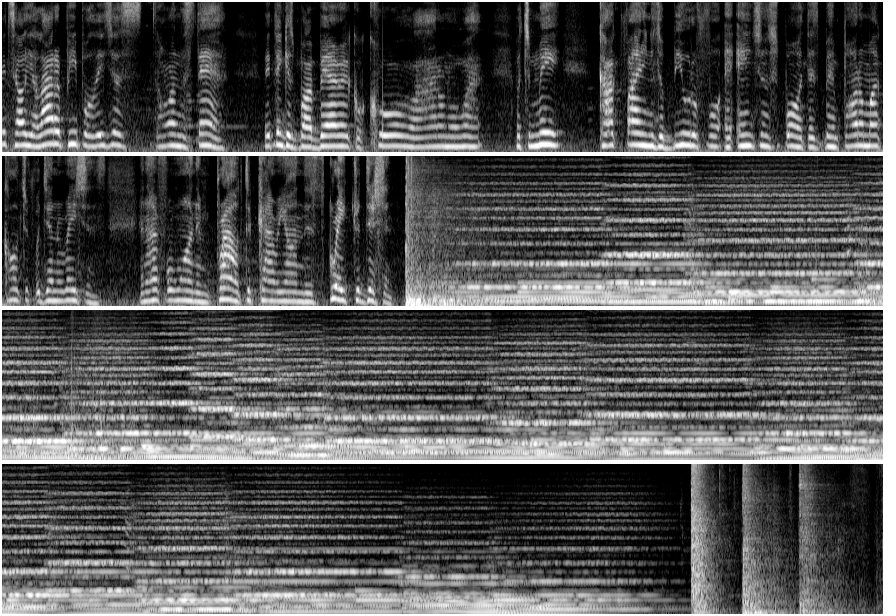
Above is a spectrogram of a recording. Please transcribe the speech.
me tell you, a lot of people, they just don't understand. They think it's barbaric or cruel or I don't know what. But to me, cockfighting is a beautiful and ancient sport that's been part of my culture for generations. And I, for one, am proud to carry on this great tradition.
